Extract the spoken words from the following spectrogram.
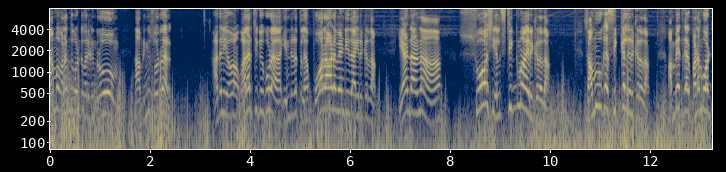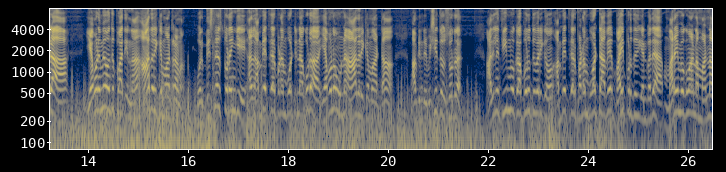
நம்ம வளர்ந்து கொண்டு வருகின்றோம் அப்படின்னு சொல்றாரு. அதுலேயும் வளர்ச்சிக்கு கூட இந்த இடத்துல போராட வேண்டியதாக இருக்கிறதா ஏண்டான்னா சோசியல் ஸ்டிக்மா இருக்கிறதா சமூக சிக்கல் இருக்கிறதா அம்பேத்கர் படம் போட்டால் எவனுமே வந்து பார்த்தீங்கன்னா ஆதரிக்க மாட்டானா ஒரு பிஸ்னஸ் தொடங்கி அது அம்பேத்கர் படம் போட்டினா கூட எவனும் ஒன்றும் ஆதரிக்க மாட்டான் அப்படின்ற விஷயத்த சொல்கிறார் அதுலயும் திமுக பொறுத்த வரைக்கும் அம்பேத்கர் படம் போட்டாவே பயப்படுது என்பதை மறைமுகமாக நம்ம அண்ணா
